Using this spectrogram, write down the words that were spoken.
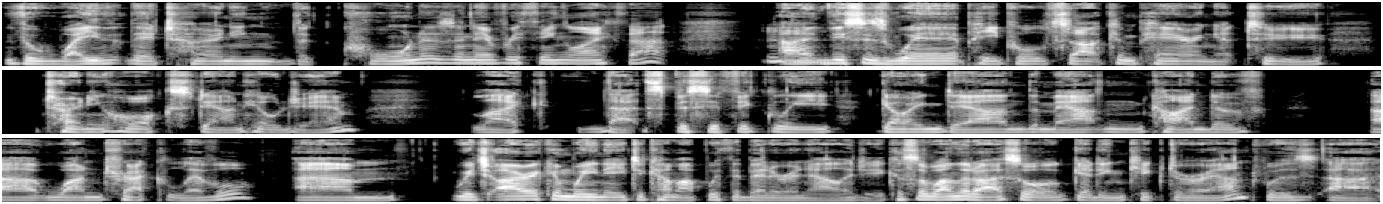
the way that they're turning the corners and everything like that. Uh, Mhm. this is where people start comparing it to Tony Hawk's Downhill Jam, like that specifically going down the mountain kind of uh, one track level. Um, which I reckon we need to come up with a better analogy because the one that I saw getting kicked around was uh,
